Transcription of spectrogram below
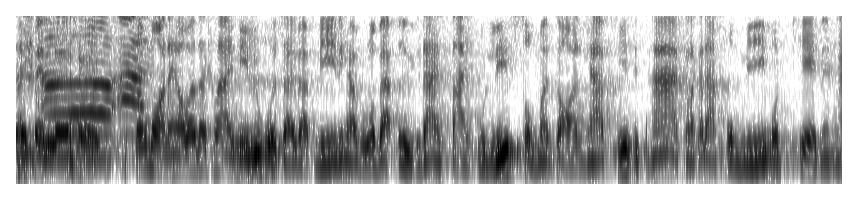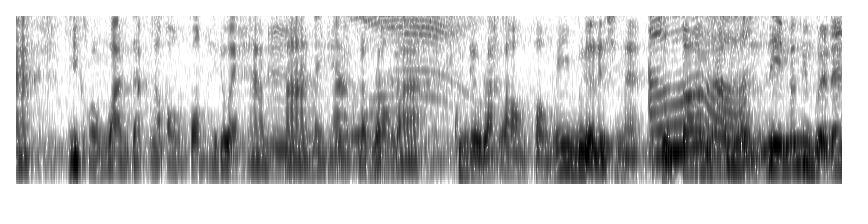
ไม่เป็นเลย เอออะ ต้องบอกนะครับว่าถ้าใครมีรูปหัวใจแบบนี้นะครับหรือว่าแบบอื่นก็ได้สไตล์คุณรีบส่งมาก่อนครับ 25 กรกฎาคมนี้หมดเขตนะฮะ มีของรางวัลจากละอองฟองให้ด้วยห้ามพลาดนะครับรับรองว่าคุณจะรักละอองฟองไม่เบื่อเลยใช่ไหม ถูกต้องครับผมนี่ไม่มีเบื่อแน่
